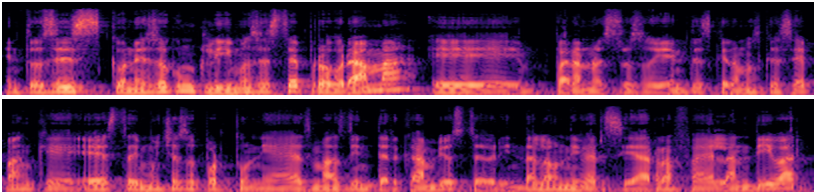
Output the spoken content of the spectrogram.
Entonces, con eso concluimos este programa. Eh, para nuestros oyentes, queremos que sepan que esta y muchas oportunidades más de intercambios te brinda la Universidad Rafael Andívar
